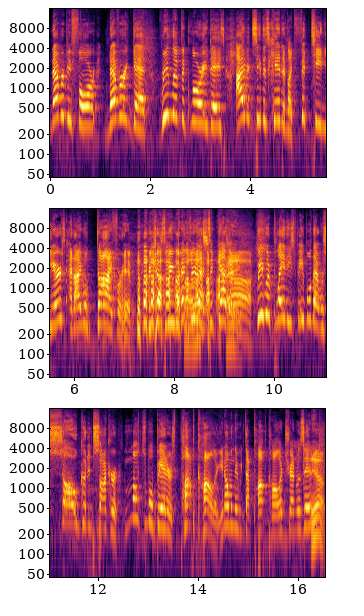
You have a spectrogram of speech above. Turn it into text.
Never before, never again relive the glory days. I haven't seen this kid in like 15 years, and I will die for him because we went through that together. We would play these people that were so good in soccer, multiple banners, pop collar. You know when they, that pop collar trend was in? Yeah.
